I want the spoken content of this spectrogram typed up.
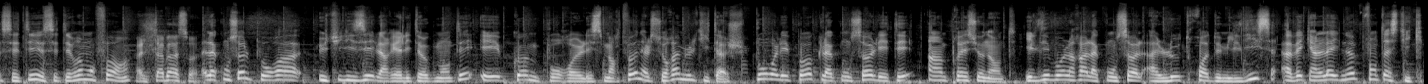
C'était c'était vraiment fort. hein. Elle tabasse, ouais. La console pourra utiliser la réalité augmentée et comme pour euh, les smartphones, elle sera multitâche. Pour l'époque, la console était impressionnante. Il la console à l'E3 2010 avec un line-up fantastique.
